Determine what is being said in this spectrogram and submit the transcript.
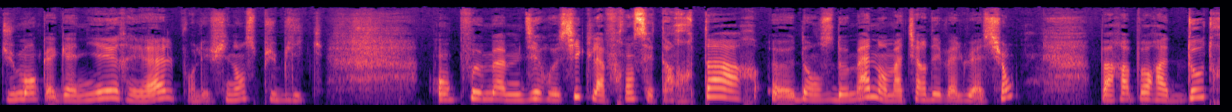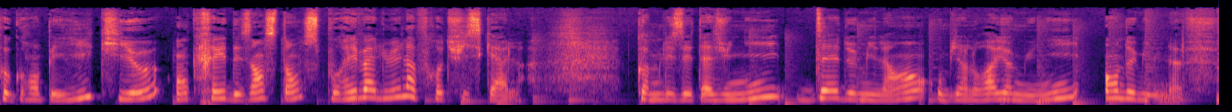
du manque à gagner réel pour les finances publiques. On peut même dire aussi que la France est en retard euh, dans ce domaine en matière d'évaluation par rapport à d'autres grands pays qui, eux, ont créé des instances pour évaluer la fraude fiscale, comme les États-Unis dès 2001 ou bien le Royaume-Uni en 2009.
